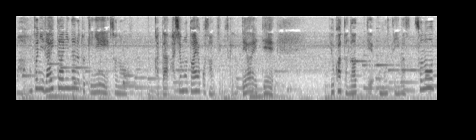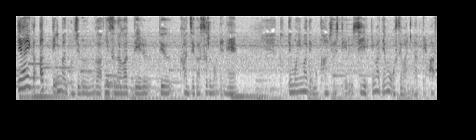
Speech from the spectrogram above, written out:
まあ、本当にライターになる時にその方橋本彩子さんっていうんですけど出会えてよかったなって思っています。その出会いがあって今の自分がにつながっているっていう感じがするのでね。とっても今でも感謝しているし今でもお世話になっています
